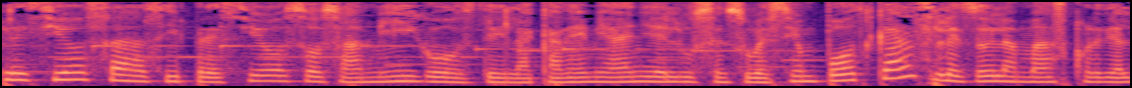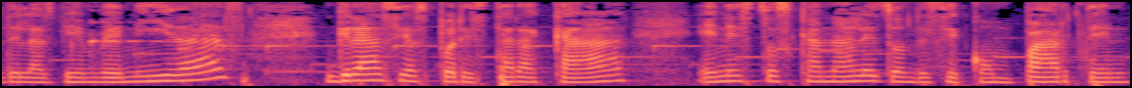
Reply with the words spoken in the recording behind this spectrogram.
Preciosas y preciosos amigos de la Academia Angelus en su versión podcast, les doy la más cordial de las bienvenidas. Gracias por estar acá en estos canales donde se comparten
